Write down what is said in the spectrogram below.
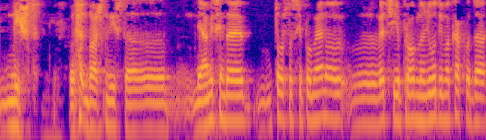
ništa. baš ništa. Ja mislim da je to što si pomenuo veći je problem ljudima kako da e,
